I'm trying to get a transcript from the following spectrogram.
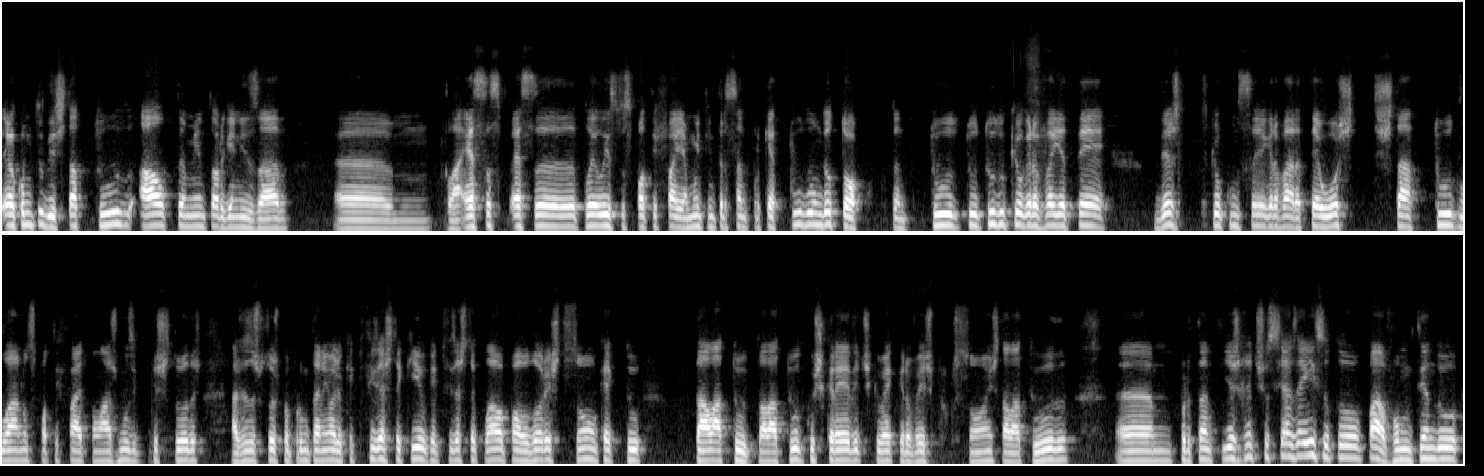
é como tu dizes, está tudo altamente organizado. Um, claro, essa, essa playlist do Spotify é muito interessante porque é tudo onde eu toco, portanto, tudo, tudo, tudo que eu gravei até desde que eu comecei a gravar até hoje está tudo lá no Spotify, estão lá as músicas todas. Às vezes as pessoas para perguntarem: olha, o que é que tu fizeste aqui, o que é que tu fizeste lá, eu adoro este som, o que é que tu está lá tudo, está lá tudo com os créditos que eu é que gravei as percussões, está lá tudo. Um, portanto, e as redes sociais é isso, eu estou, pá, vou metendo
